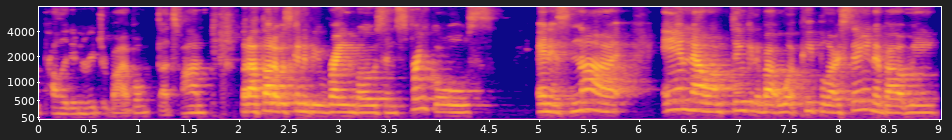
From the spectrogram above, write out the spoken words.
You probably didn't read your Bible. That's fine. But I thought it was going to be rainbows and sprinkles, and it's not. And now I'm thinking about what people are saying about me.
